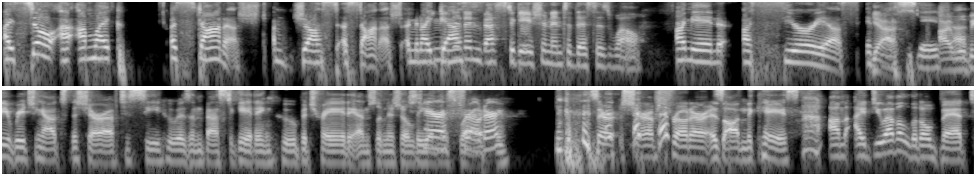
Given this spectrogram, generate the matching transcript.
I still, I, am like, astonished. I'm just astonished. I mean, I you guess an investigation into this as well. I mean, a serious investigation. Yes, I will be reaching out to the sheriff to see who is investigating who betrayed Angelina Jolie. Sheriff Schroeder. Way. Sheriff Schroeder is on the case. Um, I do have a little bit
